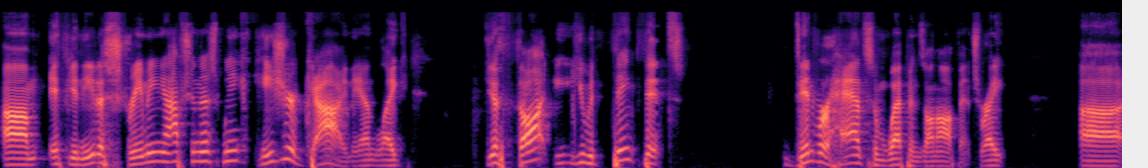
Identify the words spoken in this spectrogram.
Um, if you need a streaming option this week, he's your guy, man. Like you thought, you would think that Denver had some weapons on offense, right? Uh,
